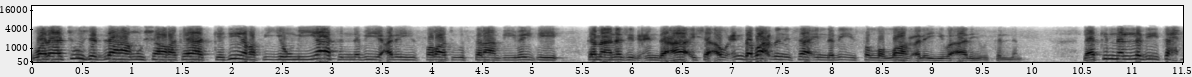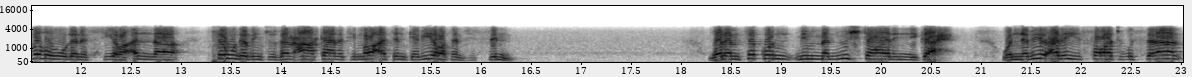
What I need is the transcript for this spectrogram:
ولا توجد لها مشاركات كثيرة في يوميات النبي عليه الصلاة والسلام في بيته كما نجد عند عائشة أو عند بعض نساء النبي صلى الله عليه وآله وسلم. لكن الذي تحفظه لنا السيرة أن سودة بنت زمعة كانت امرأة كبيرة في السن. ولم تكن ممن يشتهى للنكاح. والنبي عليه الصلاة والسلام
